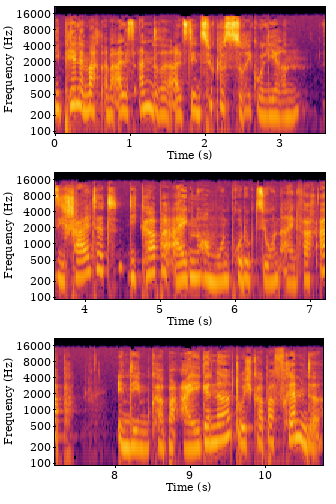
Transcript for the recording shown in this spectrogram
Die Pille macht aber alles andere, als den Zyklus zu regulieren. Sie schaltet die körpereigene Hormonproduktion einfach ab, indem körpereigene durch körperfremde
